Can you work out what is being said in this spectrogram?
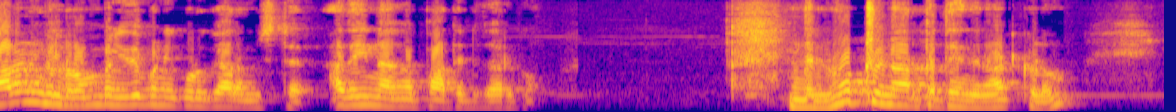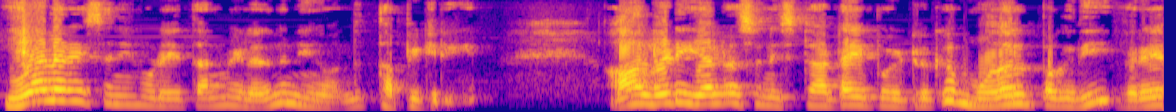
பலன்கள் ரொம்ப இது பண்ணி கொடுக்க ஆரம்பிச்சிட்டார். அதையும் நாங்க பார்த்துட்டு தான் இருக்கோம். இந்த நூற்று நாற்பத்தைந்து நாட்களும் ஏழரை சனியினுடைய தன்மையிலிருந்து நீங்க வந்து தப்பிக்கிறீங்க. ஆல்ரெடி ஏழரை சனி ஸ்டார்ட் ஆகி போயிட்டு இருக்கு முதல் பகுதி விரைய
